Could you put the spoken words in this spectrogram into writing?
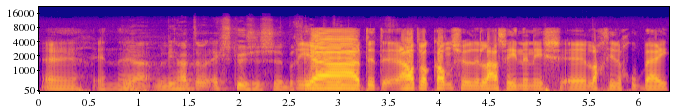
en, ja, maar die had excuses begrepen. Ja, het, hij had wel kansen. De laatste hindernis lag hij er goed bij.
